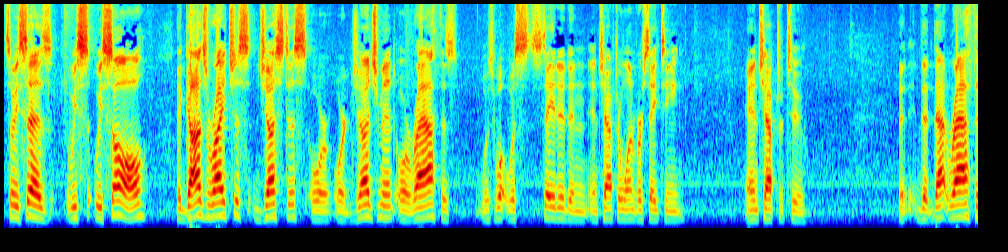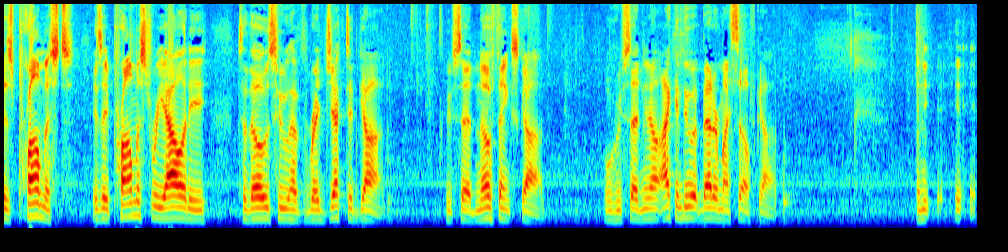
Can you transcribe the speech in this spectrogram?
So he says, we, we saw that God's righteous justice or, or judgment or wrath is, was what was stated in, in chapter 1, verse 18, and chapter 2. That, that that wrath is promised, is a promised reality to those who have rejected God, who've said, No thanks, God, or who've said, You know, I can do it better myself, God. And it, it,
